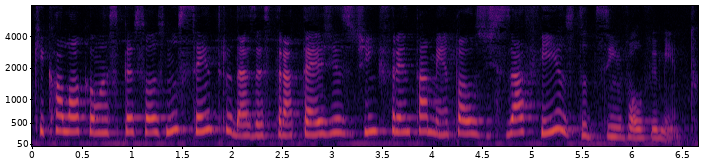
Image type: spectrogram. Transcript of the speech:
que colocam as pessoas no centro das estratégias de enfrentamento aos desafios do desenvolvimento.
